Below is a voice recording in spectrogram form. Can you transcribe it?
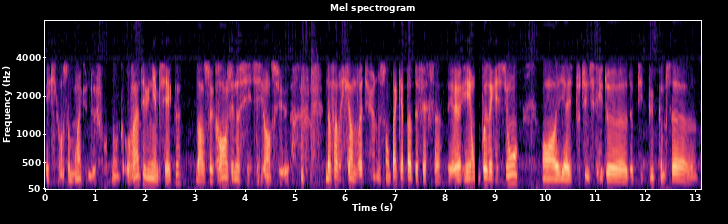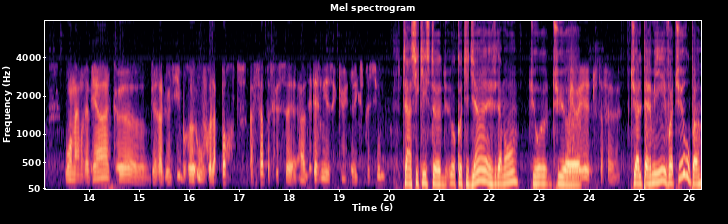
et qui consomme moins qu'une deux chevaux. Donc au 21e siècle, dans ce grand génocide silencieux, nos fabricants de voitures ne sont pas capables de faire ça. Et, et on pose la question, on- il y a toute une série de, de petites pubs comme ça euh, où on aimerait bien que euh, les radios libres euh, ouvrent la porte à ça parce que c'est un des derniers écueils de l'expression. Tu es un cycliste euh, au quotidien, évidemment. Tu, tu, Oui, euh, oui, tout à fait. tu as le permis voiture ou pas?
